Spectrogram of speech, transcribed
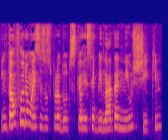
Então, foram esses os produtos que eu recebi lá da New Chic.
